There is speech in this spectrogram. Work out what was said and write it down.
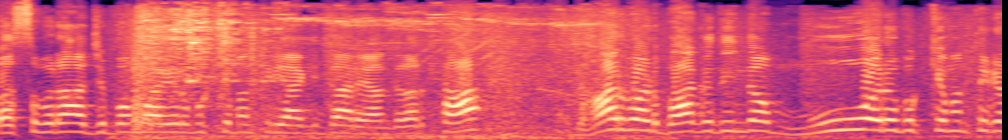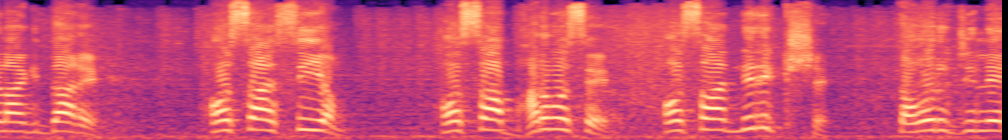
ಬಸವರಾಜ ಬೊಮ್ಮಾಯಿಯವರು ಮುಖ್ಯಮಂತ್ರಿ ಆಗಿದ್ದಾರೆ ಅದರ ಅರ್ಥ. ಧಾರವಾಡ ಭಾಗದಿಂದ ಮೂವರು ಮುಖ್ಯಮಂತ್ರಿಗಳಾಗಿದ್ದಾರೆ. ಹೊಸ ಸಿಎಂ, ಹೊಸ ಭರವಸೆ, ಹೊಸ ನಿರೀಕ್ಷೆ. ತವರು ಜಿಲ್ಲೆ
